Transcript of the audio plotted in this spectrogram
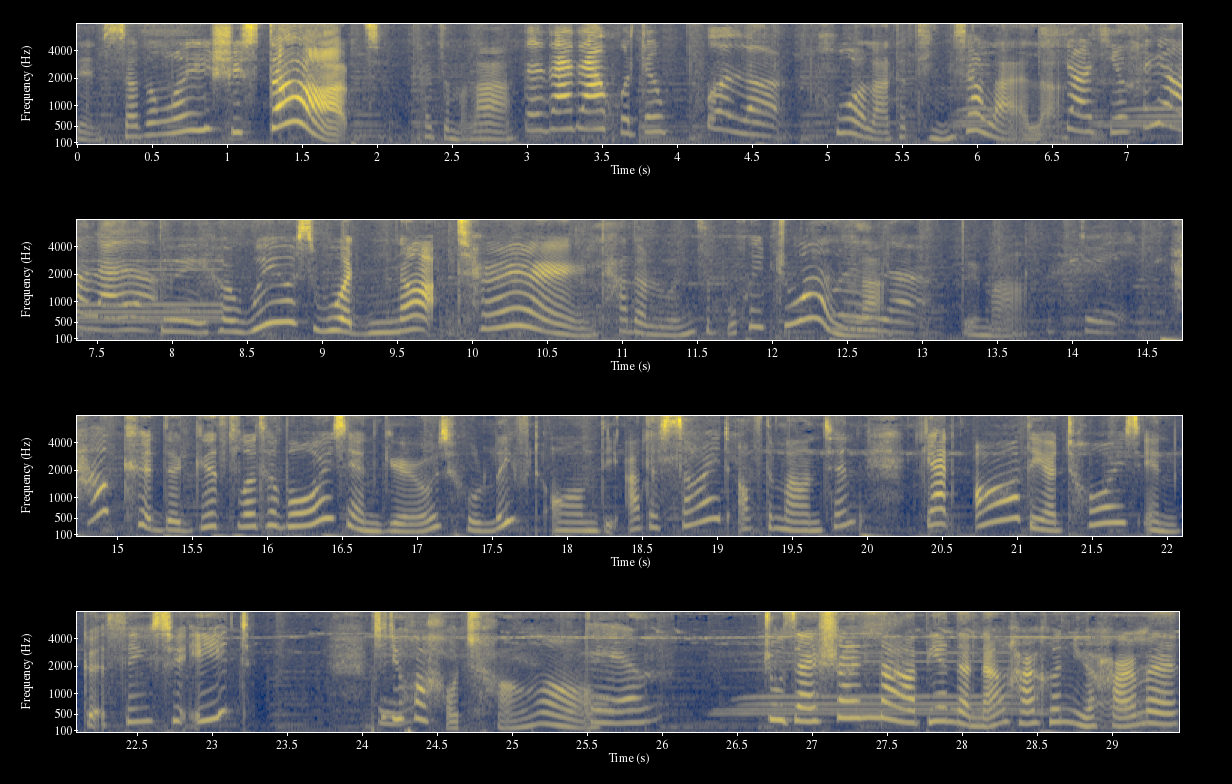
？Then suddenly she stopped，它怎么啦？但大家火车破了，破了，它停下来了。小晴还要来了，对，her wheels would not turn，它的轮子不会转对了，了，对吗？对， How could the good little boys and girls who lived on the other side of the mountain get all their toys and good things to eat？ 这句话好长哦。对呀，住在山那边的男孩和女孩们，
